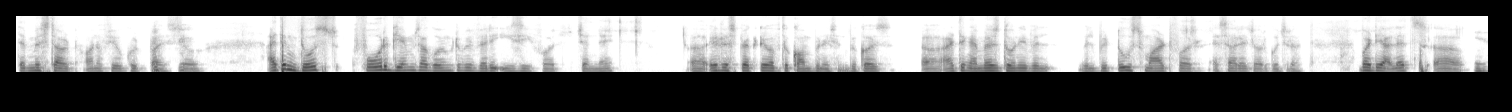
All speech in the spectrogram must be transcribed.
they missed out on a few good buys. So I think those four games are going to be very easy for Chennai, uh, irrespective of the combination, because uh, I think MS Dhoni will will be too smart for SRH or Gujarat. But yeah, let's uh, Yeah.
